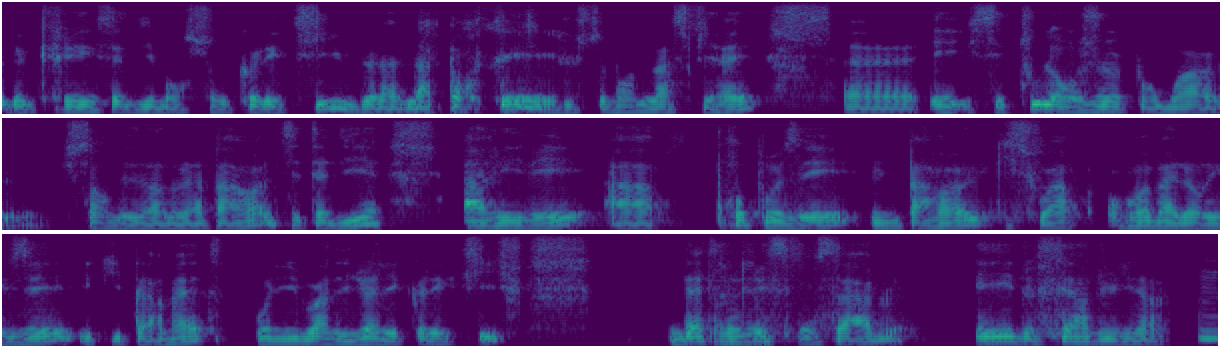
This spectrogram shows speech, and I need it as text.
de créer cette dimension collective, de la, porter et justement de l'inspirer. Euh, et c'est tout l'enjeu pour moi du Centre des arts de la parole, c'est-à-dire arriver à proposer une parole qui soit revalorisée et qui permette au niveau individuel et collectif d'être responsable et de faire du lien. Mmh.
